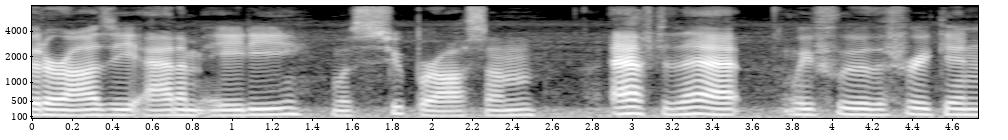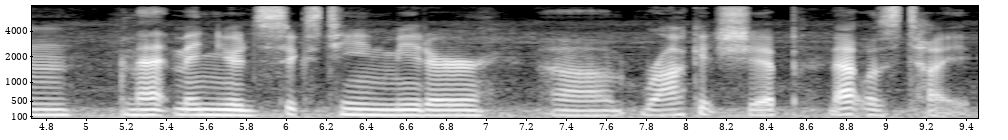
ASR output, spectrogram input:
Vittorazi Atom 80 was super awesome. After that, we flew the freaking Matt Minyard 16 meter um, rocket ship. That was tight.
